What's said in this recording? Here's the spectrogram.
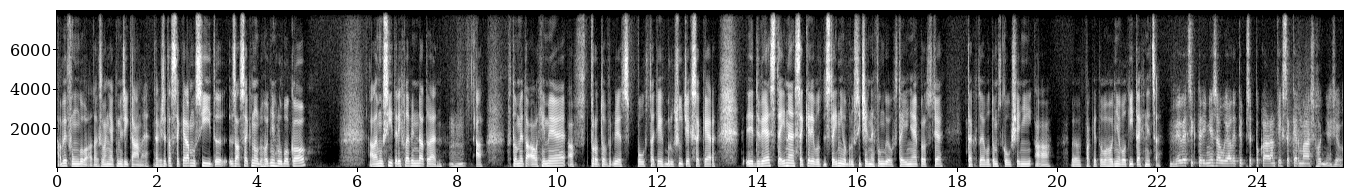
aby fungovala, takzvaně jak my říkáme. Takže ta sekera musí jít zaseknout hodně hluboko, ale musí jít rychle vyndat ven. Mm-hmm. A v tom je ta alchymie a proto je spousta těch brusů, těch seker. I dvě stejné sekery od stejného brusiče nefungují stejně prostě, tak to je o tom zkoušení a eh, pak je to hodně o té technice. Dvě věci, které mě zaujaly, ty předpokládám těch seker máš hodně, že jo?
